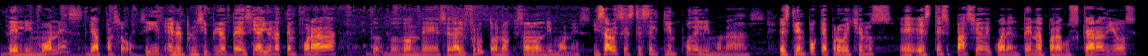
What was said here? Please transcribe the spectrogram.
de limones ya pasó. Sí, en el principio yo te decía, hay una temporada donde se da el fruto, ¿no? Que son los limones. Y sabes, este es el tiempo de limonadas. Es tiempo que aprovechemos eh, este espacio de cuarentena para buscar a Dios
